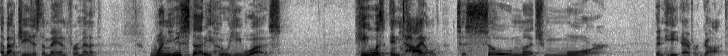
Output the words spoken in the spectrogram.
about Jesus the man for a minute? When you study who he was, he was entitled to so much more than he ever got.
